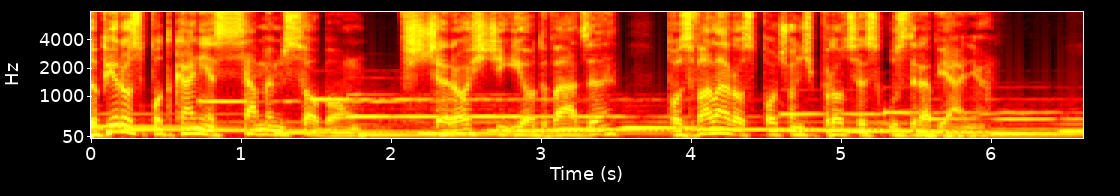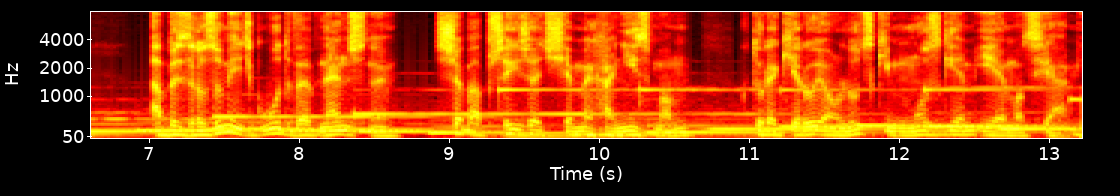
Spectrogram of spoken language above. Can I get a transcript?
Dopiero spotkanie z samym sobą, w szczerości i odwadze, pozwala rozpocząć proces uzdrawiania. Aby zrozumieć głód wewnętrzny, trzeba przyjrzeć się mechanizmom, które kierują ludzkim mózgiem i emocjami.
